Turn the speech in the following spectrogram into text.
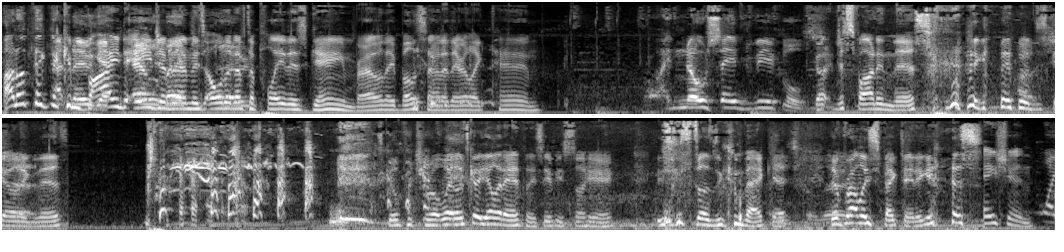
I don't think the combined age of them is old enough to play this game, bro. They both sounded they were like 10. I no saved vehicles. Go, just spawn in this. We'll just go shit. like oh, this. let's go patrol. Wait, let's go yell at Anthony, see if he's still here. He still hasn't come back yet. He's They're probably spectating us. Nation. Why,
